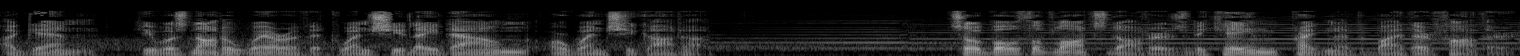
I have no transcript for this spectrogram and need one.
Again, he was not aware of it when she lay down or when she got up. So both of Lot's daughters became pregnant by their father.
